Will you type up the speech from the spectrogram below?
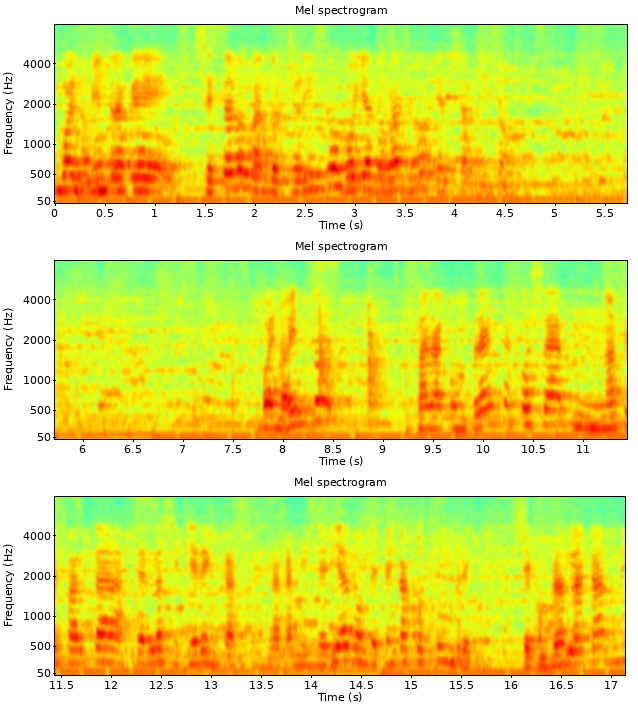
Bueno, mientras que se está adobando el chorizo, voy a adobar yo el salchichón. Bueno, esto para comprar estas cosas mm, no hace falta hacerlas si quieres en casa. En la carnicería donde tengas costumbre de comprar la carne,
